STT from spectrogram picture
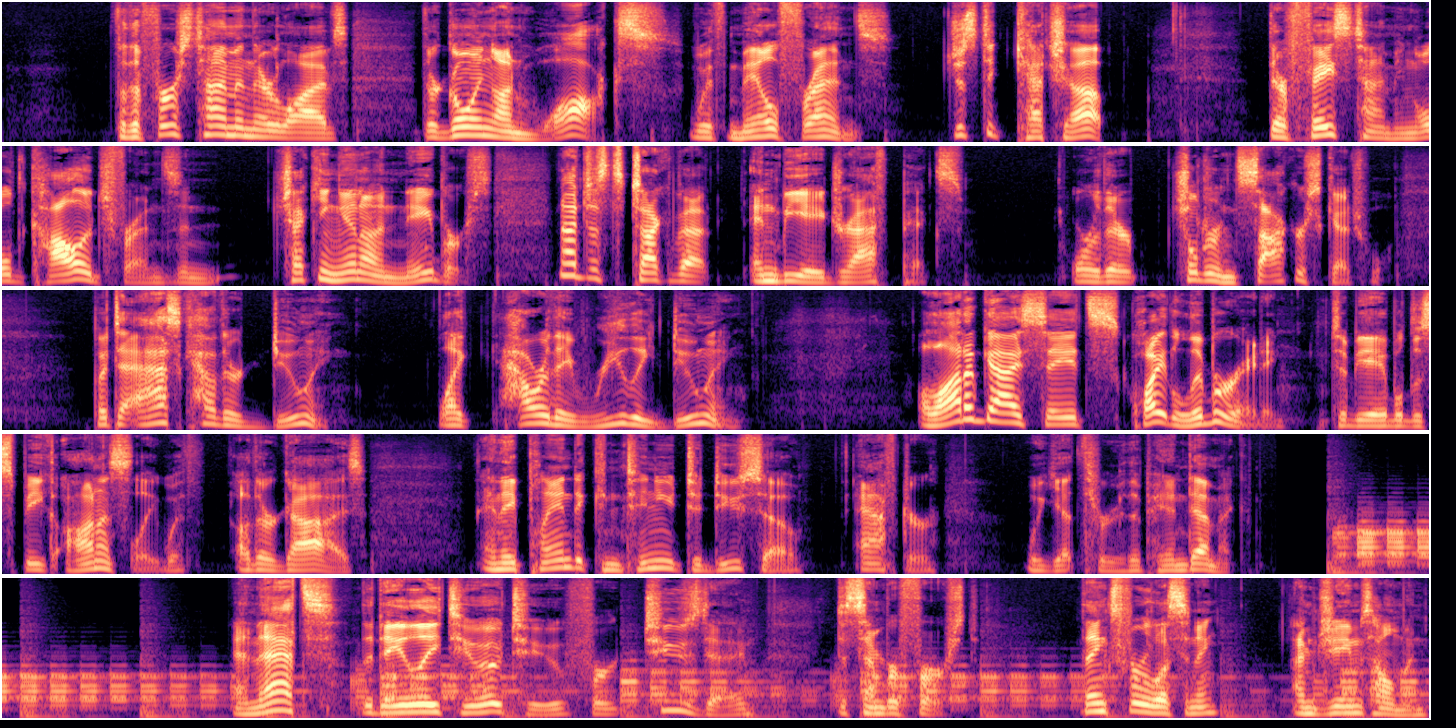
For the first time in their lives, they're going on walks with male friends just to catch up. They're FaceTiming old college friends and checking in on neighbors, not just to talk about NBA draft picks or their children's soccer schedule, but to ask how they're doing. Like, how are they really doing? A lot of guys say it's quite liberating to be able to speak honestly with other guys, and they plan to continue to do so after we get through the pandemic. And that's the Daily 202 for Tuesday, December 1st. Thanks for listening. I'm James Hohmann.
